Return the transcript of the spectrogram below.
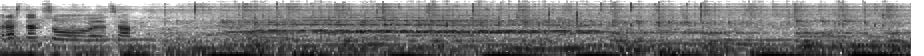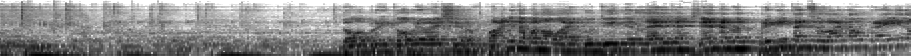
Растанцовываются. Добрий, добрий вечір, пані та панове, good evening, ladies and gentlemen. Привіт, танцювальна Україна!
